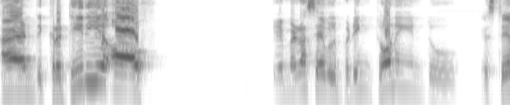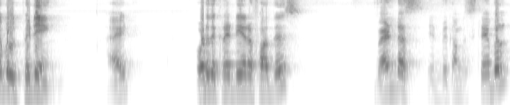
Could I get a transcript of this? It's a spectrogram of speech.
And the criteria of a metastable pitting turning into a stable pitting right what is the criteria for this? When does it become stable?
